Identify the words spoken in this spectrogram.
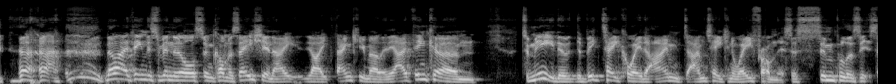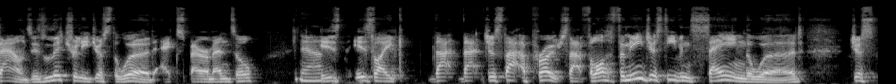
no, I think this has been an awesome conversation. I like, thank you, Melanie. I think, um, to me, the, the big takeaway that I'm, I'm taking away from this, as simple as it sounds, is literally just the word experimental. Yeah. Is, is like that, that, just that approach, that philosophy. For me, just even saying the word just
